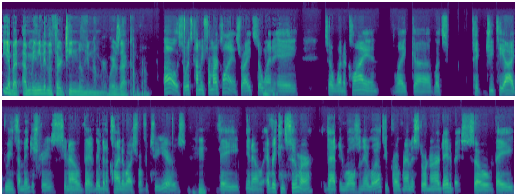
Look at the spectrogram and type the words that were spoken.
yeah, but I mean, even the 13 million number, where does that come from? Oh, so it's coming from our clients, right? So when Mm-hmm. a so when a client like uh, let's pick GTI Green Thumb Industries, you know they they've been a client of ours for over two years. Mhm. They you know every consumer that enrolls in their loyalty program is stored in our database. So they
